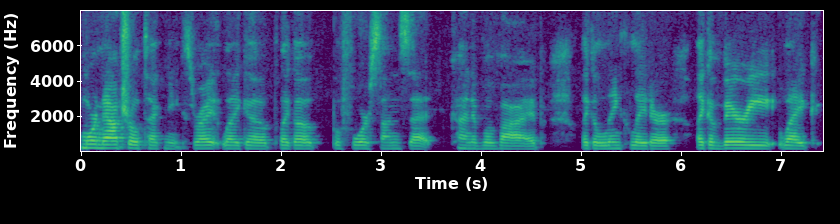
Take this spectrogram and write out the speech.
more natural techniques right like a like a before sunset kind of a vibe like a Linklater like a very like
